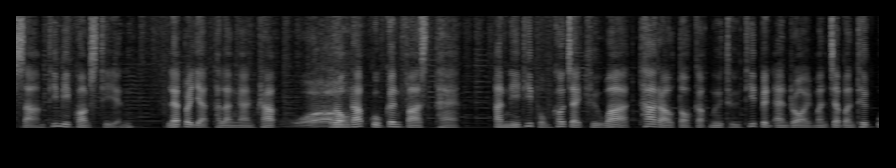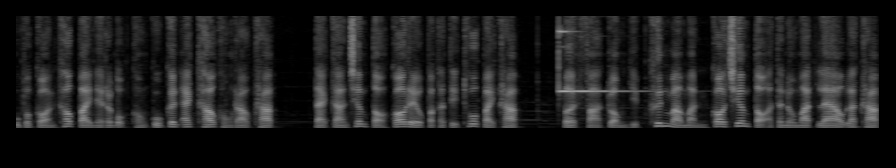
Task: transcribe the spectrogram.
5.3 ที่มีความเสถียรและประหยัดพลังงานครับรองรับ Google Fast Pair อันนี้ที่ผมเข้าใจคือว่าถ้าเราต่อกับมือถือที่เป็น Android มันจะบันทึกอุปกรณ์เข้าไปในระบบของ Google Account ของเราครับ แต่การเชื่อมต่อก็เร็วปกติทั่วไปครับ เปิดฝากล่องหยิบขึ้นมามันก็เชื่อมต่ออัตโนมัติแล้วละครับ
